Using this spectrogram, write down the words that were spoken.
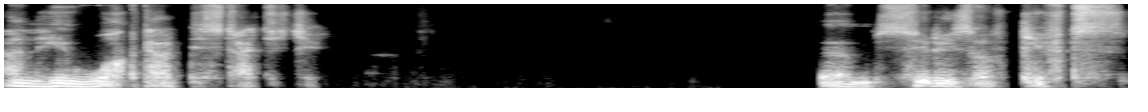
And he worked out the strategy. Um, series of gifts.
